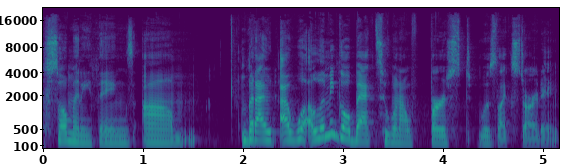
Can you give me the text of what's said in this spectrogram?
so many things. Um, but I, I will let me go back to when I first was like starting.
